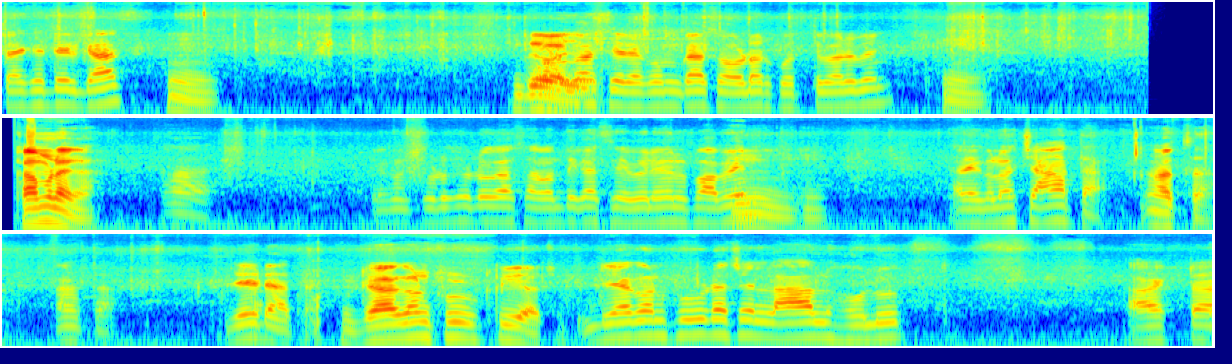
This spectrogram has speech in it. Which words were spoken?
প্যাকেটের গাছ হুম। দেওয়া গাছ এরকম গাছ অর্ডার করতে পারবেন। হুম। কামরাঙা? হ্যাঁ। এখন ছোট ছোট গাছ আমাদের কাছে অ্যাভেলেবেল পাবেন। আর এগুলো হচ্ছে আতা। আচ্ছা আতা। রেড আতা। ড্রাগন ফ্রুট কি আছে? ড্রাগন ফ্রুট আছে লাল হলুদ আর একটা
